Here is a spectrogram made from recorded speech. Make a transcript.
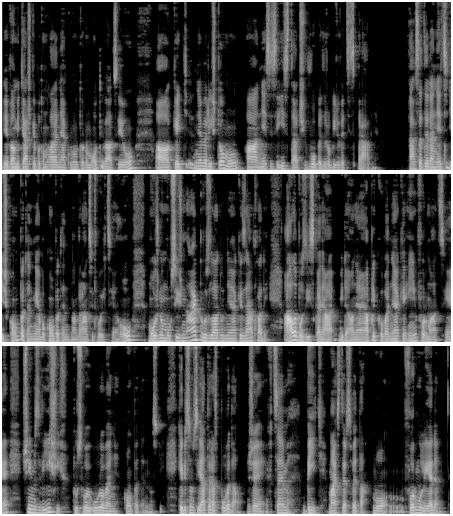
je veľmi ťažké potom hľadať nejakú vnútornú motiváciu, keď neveríš tomu a nie si si istá, či vôbec robíš veci správne. Ak sa teda necítiš kompetentný alebo kompetentná v rámci tvojich cieľov, možno musíš najprv zvládnuť nejaké základy. Alebo získať a ideálne aj aplikovať nejaké informácie, čím zvýšiš tú svoju úroveň kompetentnosti. Keby som si ja teraz povedal, že chcem byť majster sveta vo Formuli 1,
